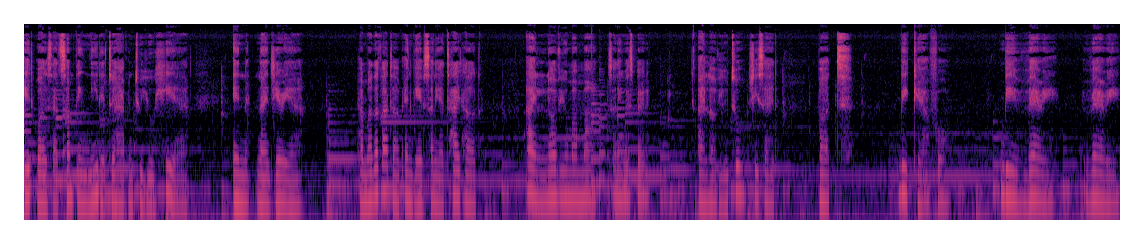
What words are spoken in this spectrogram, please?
It was that something needed to happen to you here in Nigeria. Her mother got up and gave Sunny a tight hug. I love you, Mama, Sunny whispered. I love you too, she said. But be careful. Be very, very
